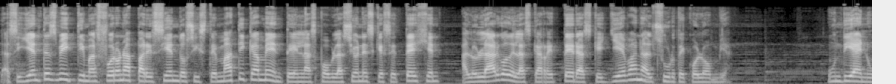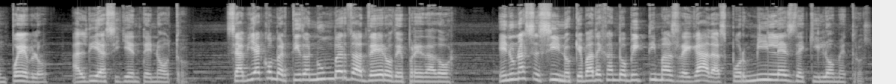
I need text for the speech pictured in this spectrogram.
Las siguientes víctimas fueron apareciendo sistemáticamente en las poblaciones que se tejen a lo largo de las carreteras que llevan al sur de Colombia. Un día en un pueblo, al día siguiente en otro. Se había convertido en un verdadero depredador en un asesino que va dejando víctimas regadas por miles de kilómetros.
